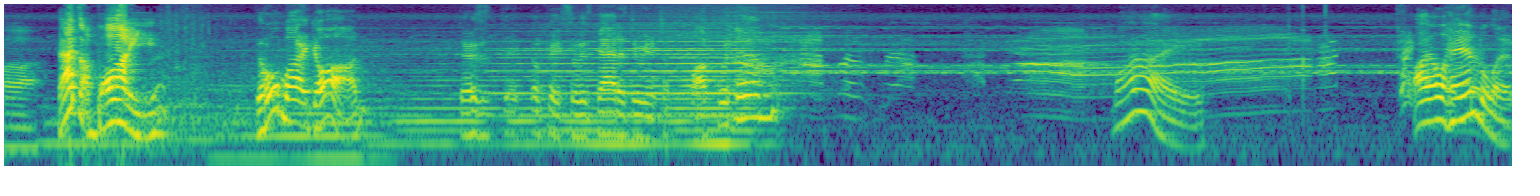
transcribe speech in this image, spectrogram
uh That's a body. oh my god there's a, okay so his dad is doing it to fuck with him why i'll handle it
